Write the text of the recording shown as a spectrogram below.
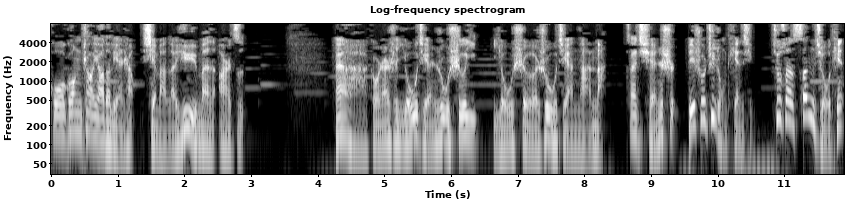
火光照耀的脸上写满了郁闷二字。哎呀，果然是由俭入奢易，由奢入俭难呐！在前世，别说这种天气，就算三九天，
